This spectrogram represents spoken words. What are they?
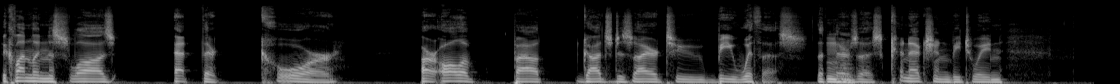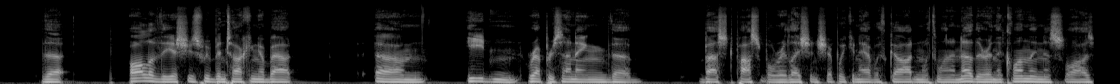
the cleanliness laws, at their core, are all about God's desire to be with us. That there's a connection between the all of the issues we've been talking about um, Eden representing the best possible relationship we can have with God and with one another, and the cleanliness laws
